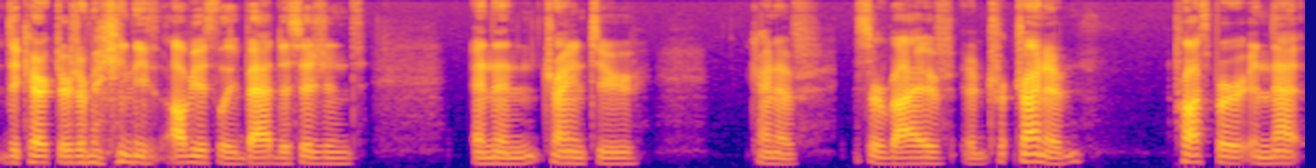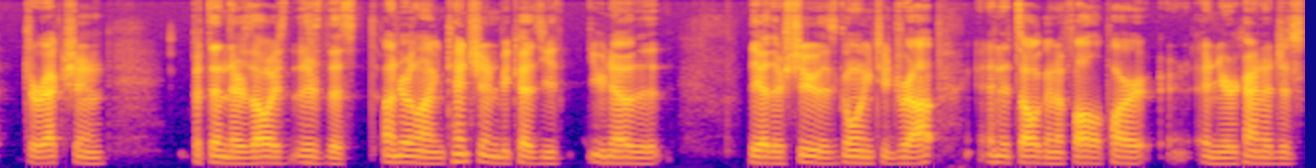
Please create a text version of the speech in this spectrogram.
the characters are making these obviously bad decisions and then trying to kind of survive and tr- trying to prosper in that direction. But then there's always there's this underlying tension because you you know that the other shoe is going to drop and it's all going to fall apart and you're kind of just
